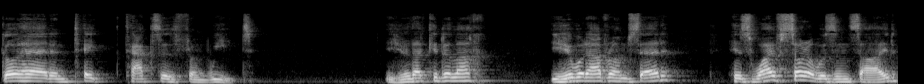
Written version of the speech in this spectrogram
Go ahead and take taxes from wheat. You hear that, Kinderlach? You hear what Abraham said? His wife Sarah was inside,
